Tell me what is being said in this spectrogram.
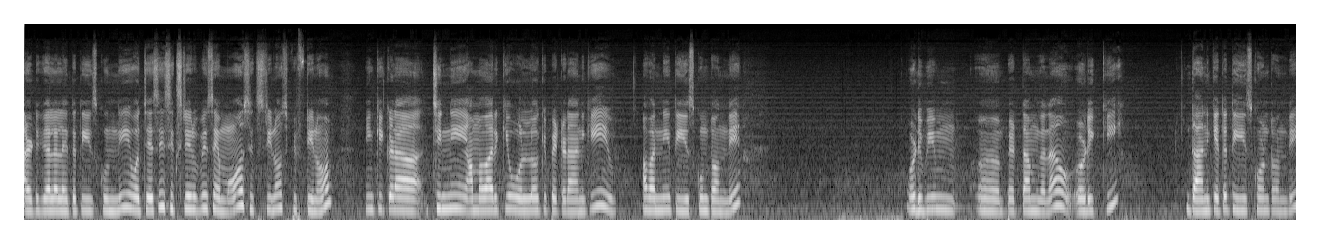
అరటిగేలలు అయితే తీసుకుంది. వచ్చేసి సిక్స్టీ రూపీస్ ఏమో సిక్స్టీనో ఫిఫ్టీనో. ఇంక ఇక్కడ చిన్ని అమ్మవారికి ఒళ్ళోకి పెట్టడానికి అవన్నీ తీసుకుంటోంది. ఒడిబీం పెడతాం కదా ఒడికి దానికైతే తీసుకుంటుంది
